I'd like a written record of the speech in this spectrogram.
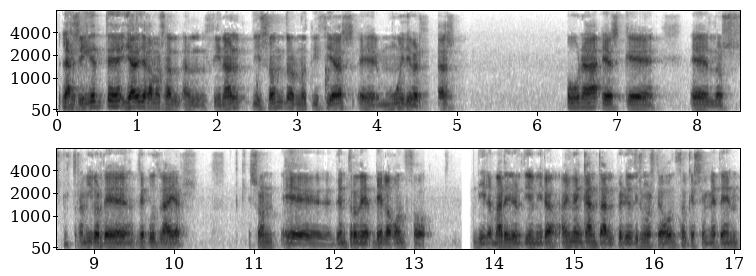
La siguiente, ya llegamos al, al final y son dos noticias eh, muy divertidas. Una es que eh, los, nuestros amigos de, de Good Liars, que son eh, dentro de, de lo gonzo, de lo más divertido, mira, a mí me encanta el periodismo este gonzo que se meten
